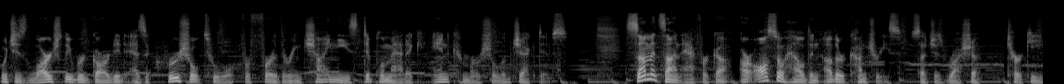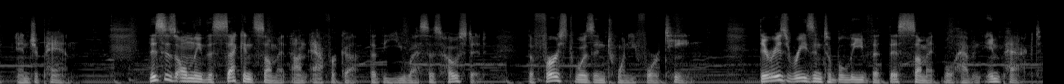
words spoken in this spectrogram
which is largely regarded as a crucial tool for furthering Chinese diplomatic and commercial objectives. Summits on Africa are also held in other countries, such as Russia, Turkey, and Japan. This is only the second summit on Africa that the US has hosted. The first was in 2014. There is reason to believe that this summit will have an impact,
